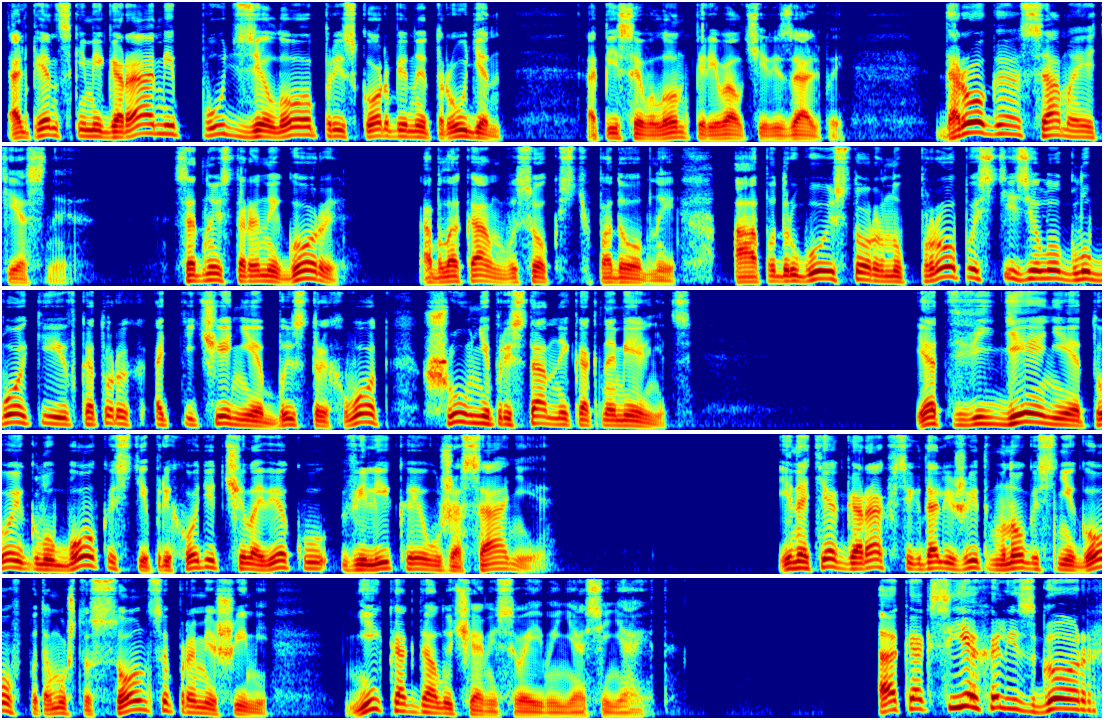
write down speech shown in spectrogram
Альпенскими горами путь зело прискорбен и труден, описывал он перевал через Альпы. Дорога самая тесная. С одной стороны горы, облакам высокостью подобные, а по другую сторону пропасти зело глубокие, в которых от течения быстрых вод шум непрестанный, как на мельнице. И от видения той глубокости приходит человеку великое ужасание. И на тех горах всегда лежит много снегов, потому что солнце промеж ими никогда лучами своими не осеняет. А как съехали с гор,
